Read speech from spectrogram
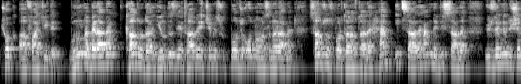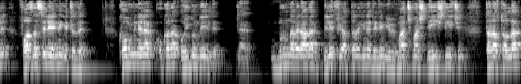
çok afakiydi. Bununla beraber kadroda yıldız diye tabir edeceğimiz futbolcu olmamasına rağmen Samsun Spor taraftarı hem iç sahada hem de dış sahada üzerine düşeni fazlasıyla yerine getirdi. Kombineler o kadar uygun değildi. Yani bununla beraber bilet fiyatları yine dediğim gibi maç maç değiştiği için taraftarlar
